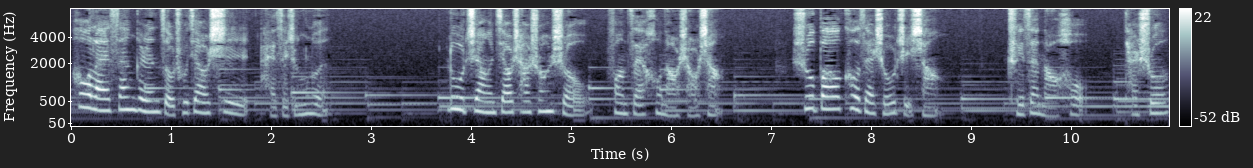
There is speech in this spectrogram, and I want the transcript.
后来三个人走出教室，还在争论。陆丈交叉双手放在后脑勺上，书包扣在手指上，垂在脑后。他说：“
